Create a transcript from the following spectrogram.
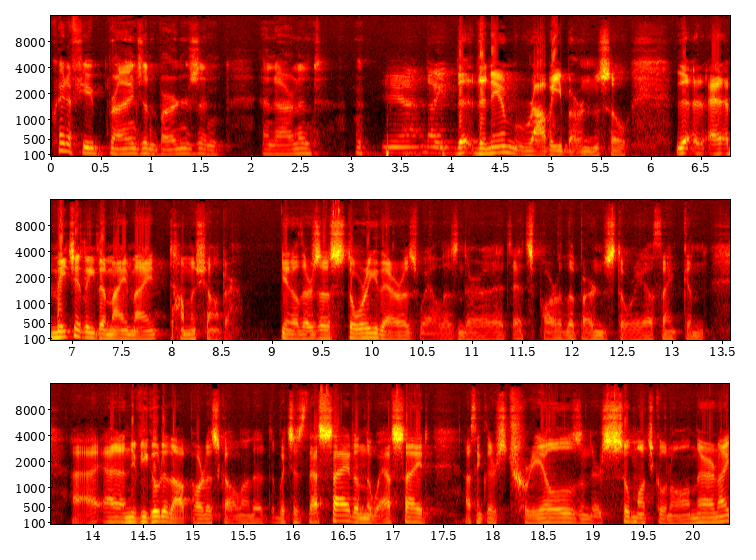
quite a few Browns and Burns in in Ireland. yeah, now the the name Robbie Burns. So the, immediately to my mind, Thomas Shanter you know, there's a story there as well, isn't there? It's, it's part of the Burns story, I think. And uh, and if you go to that part of Scotland, which is this side on the west side, I think there's trails and there's so much going on there. And I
